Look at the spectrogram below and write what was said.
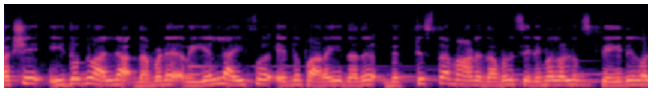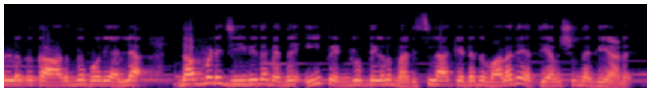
പക്ഷേ ഇതൊന്നും അല്ല. നമ്മുടെ റിയൽ ലൈഫ് എന്ന് പറയുന്നത് വ്യത്യസ്തമാണ്. നമ്മൾ സിനിമകളിലും സ്ക്രീനുകളിലൊക്കെ കാണുന്ന പോലെ അല്ല. നമ്മുടെ ജീവിതം എന്ന് ഈ പെൺകുട്ടികൾ മനസ്സിലാക്കേണ്ടത് വളരെ അത്യാവശ്യം തന്നെയാണ്.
